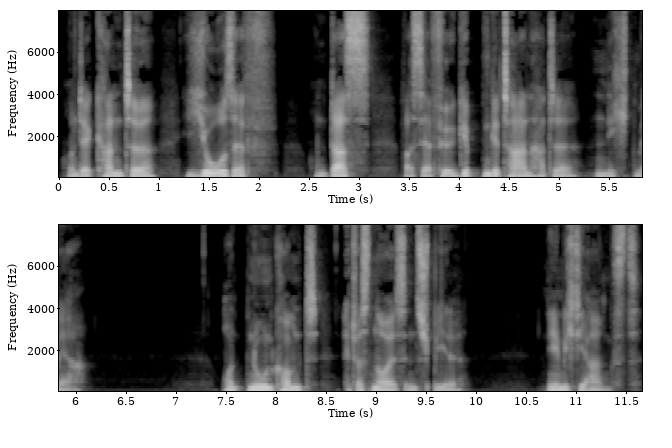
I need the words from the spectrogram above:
und er kannte Josef und das, was er für Ägypten getan hatte, nicht mehr. Und nun kommt etwas Neues ins Spiel, nämlich die Angst.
